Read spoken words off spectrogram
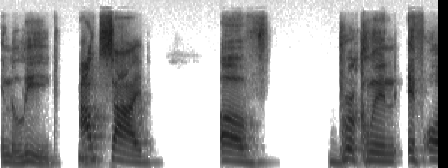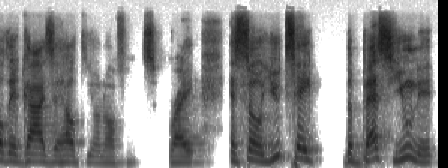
in the league Mm. outside of Brooklyn if all their guys are healthy on offense, right? And so you take the best unit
